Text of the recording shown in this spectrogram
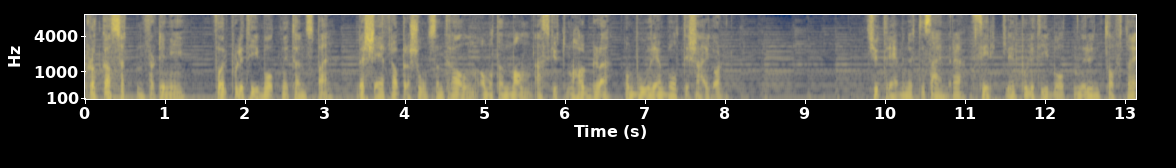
Klokka 17.49 får politibåten i Tønsberg beskjed fra operasjonssentralen om at en mann er skutt med hagle om bord i en båt i skjærgården. 23 minutter seinere sirkler politibåten rundt Toftøy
